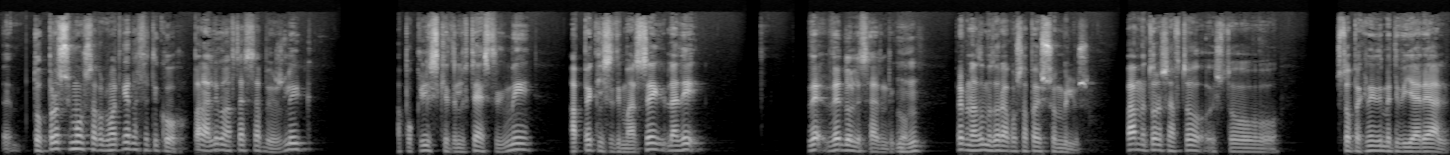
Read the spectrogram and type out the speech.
ε, το πρόσημο στα προγραμματικά ήταν θετικό. Παρά λίγο να φτάσει στα Champions League, αποκλείστηκε τελευταία στιγμή, απέκλεισε τη Μαρσέη. Δηλαδή δε- δεν το λες αρνητικό. Μμμ. Πρέπει να δούμε τώρα πώς θα πάει στους ομίλους. Πάμε τώρα σε αυτό, στο, στο παιχνίδι με τη Villarreal.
